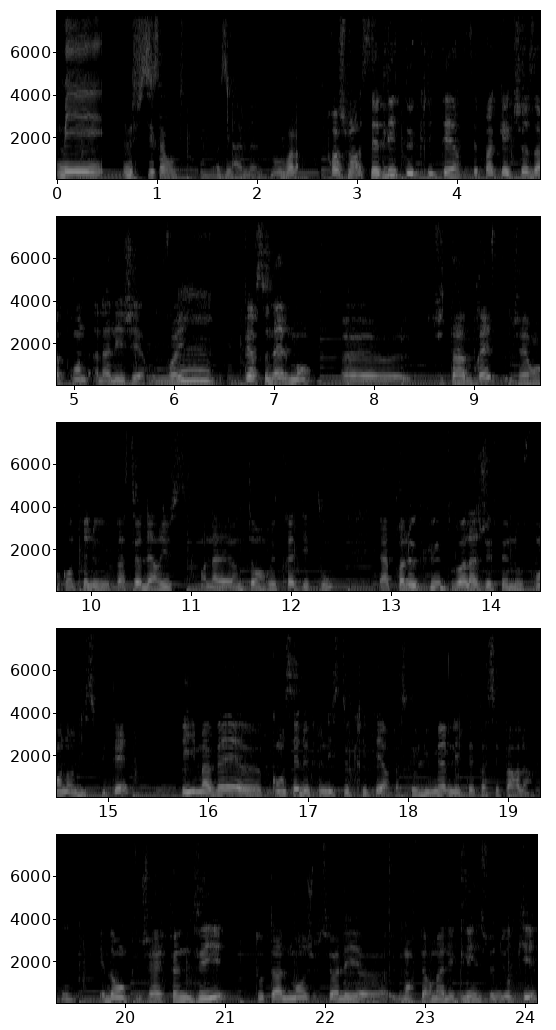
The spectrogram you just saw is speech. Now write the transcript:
Mais le physique, ça compte aussi. Amen. Donc voilà. Franchement, cette liste de critères, c'est pas quelque chose à prendre à la légère. Vous voyez, Mm. personnellement, euh, j'étais à Brest, j'ai rencontré le pasteur Darius. On a un temps en retraite et tout. Et après le culte, voilà, j'ai fait une offrande, on discutait. Et il m'avait euh, conseillé de faire une liste de critères parce que lui-même, il était passé par là. Et donc, j'avais fait une veillée totalement. Je suis allé euh, m'enfermer à l'église. Je lui ai dit, OK,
